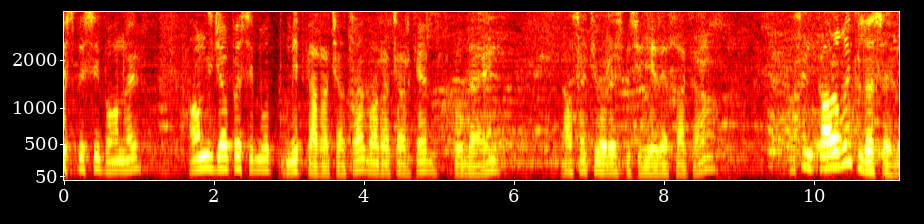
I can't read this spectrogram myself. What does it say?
էսպիսի բաներ անմիջապես իմ մոտ միտք առաջացավ առաջարկել Կոլային ասացի որ այսպեսի երեխա կա ասեն կարող ենք լսել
